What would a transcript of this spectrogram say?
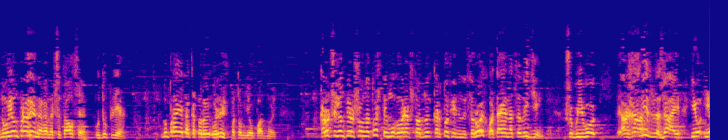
Ну и он про Геннера начитался. У дупле. Ну, про это, который рыс потом ел по одной. Короче, он перешел на то, что ему говорят, что одной картофелины сырой хватает на целый день, чтобы его Организм- да, и, и-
